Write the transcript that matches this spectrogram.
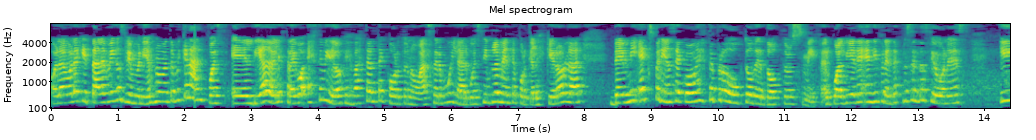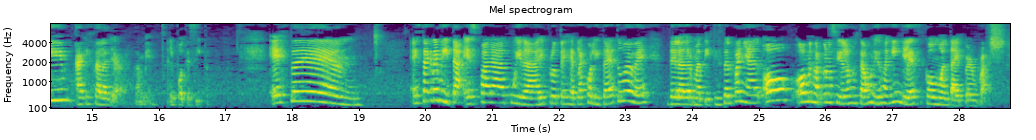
Hola, hola, ¿qué tal amigos? Bienvenidos nuevamente a mi canal. Pues el día de hoy les traigo este video que es bastante corto, no va a ser muy largo, es simplemente porque les quiero hablar de mi experiencia con este producto de Dr. Smith, el cual viene en diferentes presentaciones y aquí está la llave también, el potecito. Este, esta cremita es para cuidar y proteger la colita de tu bebé de la dermatitis del pañal o, o mejor conocido en los Estados Unidos en inglés como el diaper rash.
